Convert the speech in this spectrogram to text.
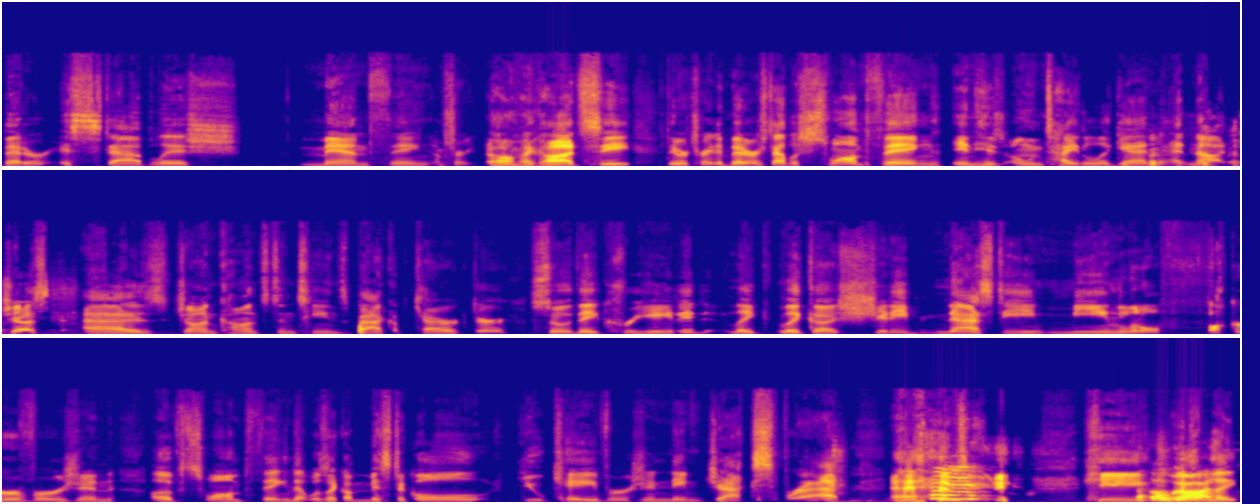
better establish Man Thing. I'm sorry. Oh my God. See, they were trying to better establish Swamp Thing in his own title again and not just as John Constantine's backup character. So they created like like a shitty, nasty, mean little fucker version of Swamp Thing that was like a mystical UK version named Jack Sprat. And he Oh, God. like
